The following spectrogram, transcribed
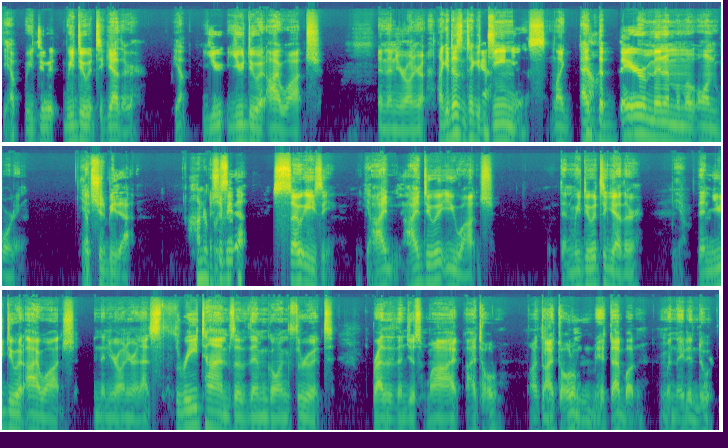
Yep. We do it. We do it together. Yep. You you do it. I watch, and then you're on your own. Like it doesn't take a genius. Like at no. the bare minimum of onboarding, yep. it should be that. Hundred. It should be that. So easy. Yep. I I do it. You watch. Then we do it together. Yeah. Then you do it. I watch, and then you're on your own. That's three times of them going through it, rather than just well, I, I told them. I, I told them hit that button when they didn't do it.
